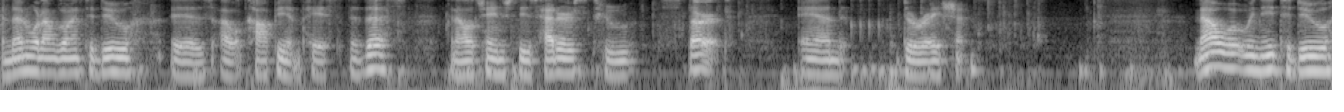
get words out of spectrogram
And then what I'm going to do is I will copy and paste this and I will change these headers to start and duration. Now what we need to do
